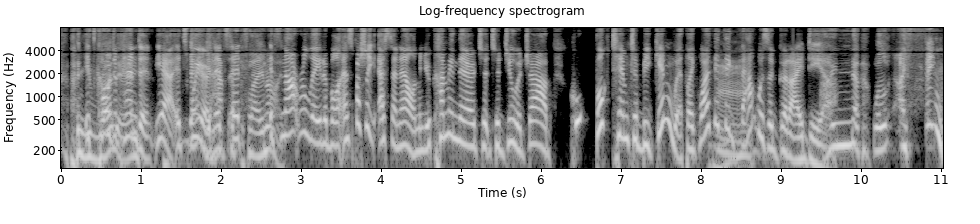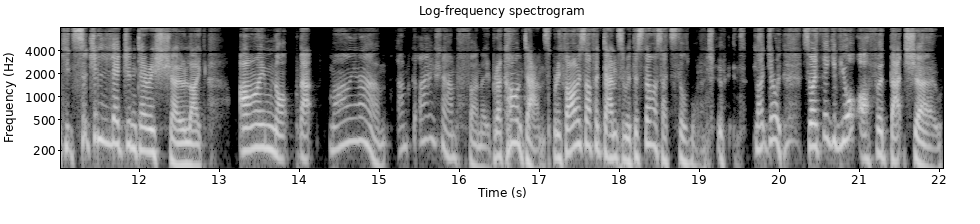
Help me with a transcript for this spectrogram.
and you it's run in. codependent. Yeah, it's Yeah, you weird. have It's to it's play it's nice. not relatable, and especially SNL. I mean, you're coming there to to do a job. Who booked him to begin with? Like, why did they think Hmm. that was a good idea? I know. Well, I think it's such a legendary show. Like, I'm not that. Well, you know, I'm actually I'm funny, but I can't dance. But if I was offered Dancing with the Stars, I'd still want to do it. Like, do you know, so I think if you're offered that show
